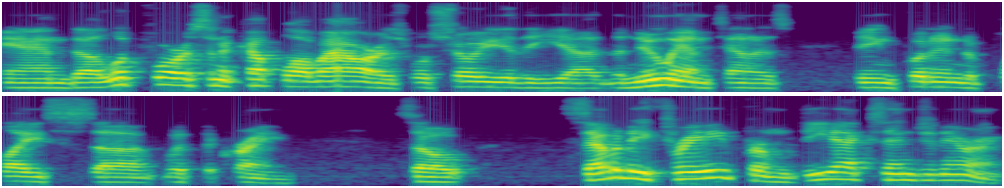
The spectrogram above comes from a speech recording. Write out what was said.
And uh, look for us in a couple of hours. We'll show you the the new antennas being put into place with the crane. So 73 from DX Engineering.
